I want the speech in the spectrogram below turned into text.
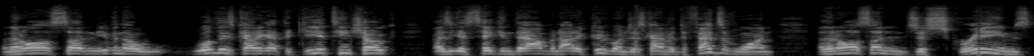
And then all of a sudden, even though Woodley's kind of got the guillotine choke as he gets taken down, but not a good one, just kind of a defensive one. And then all of a sudden just screams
